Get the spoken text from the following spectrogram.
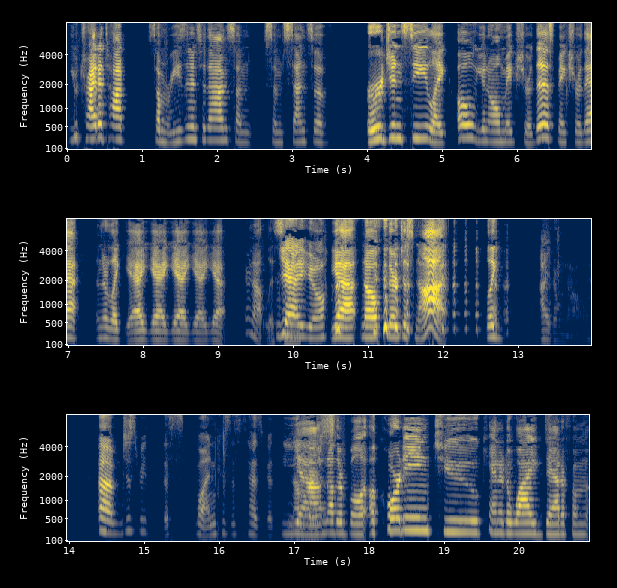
you try to talk some reason into them, some some sense of urgency, like, oh, you know, make sure this, make sure that, and they're like, yeah, yeah, yeah, yeah, yeah. They're not listening. yeah, you yeah, no, they're just not. Like, I don't know. Um, just read this one because this has good numbers. Yeah, another bullet. According to Canada wide data from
